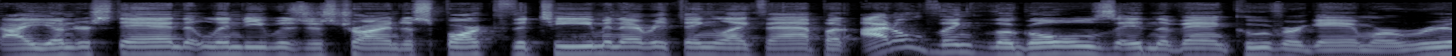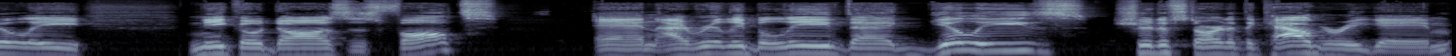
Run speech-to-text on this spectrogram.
I understand that Lindy was just trying to spark the team and everything like that, but I don't think the goals in the Vancouver game were really Nico Daws' fault. And I really believe that Gillies should have started the Calgary game,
